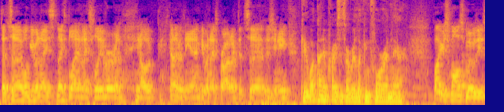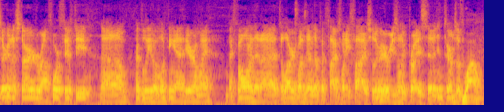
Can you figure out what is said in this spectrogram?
that uh, will give a nice nice blend, nice flavor, and you know, kind of at the end, give a nice product that's uh, is unique. Okay, what kind of prices are we looking for in there? Well, your small smoothies are going to start around 450. Um, I believe I'm looking at here on my my phone, and then uh, the large ones end up at 525. So they're very reasonably priced in, in terms of Wow.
